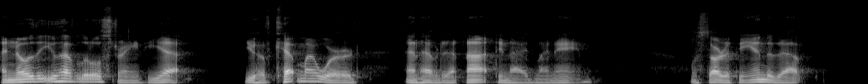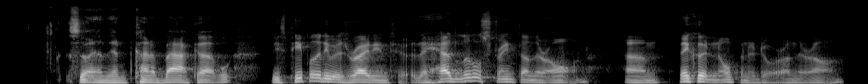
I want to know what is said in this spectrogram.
I know that you have little strength, yet you have kept my word and have not denied my name. We'll start at the end of that so, and then kind of back up. These people that he was writing to, they had little strength on their own. Um, they couldn't open a door on their own.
